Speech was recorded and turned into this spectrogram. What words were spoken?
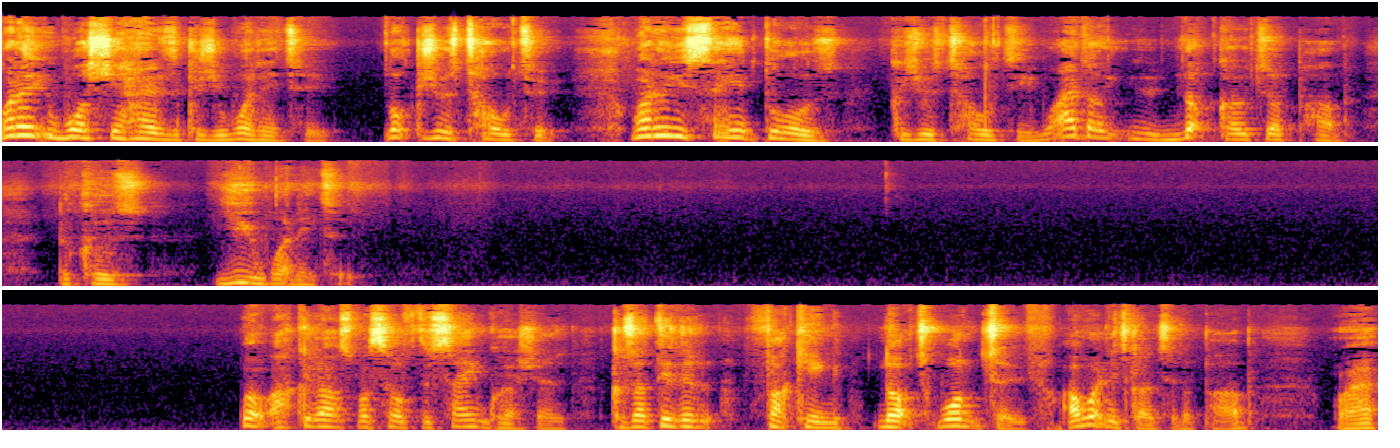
Why don't you wash your hands because you wanted to, not because you was told to? Why don't you stay indoors because you was told to? Why don't you not go to a pub because you wanted to? Well, I could ask myself the same question because I didn't fucking not want to. I wanted to go to the pub, right?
